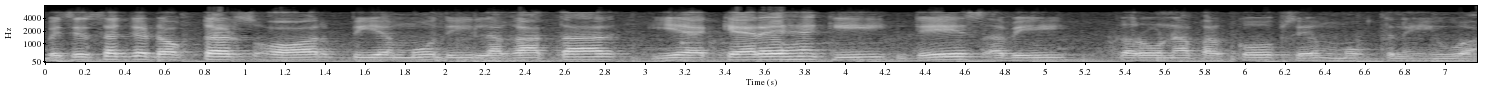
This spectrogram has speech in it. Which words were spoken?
विशेषज्ञ डॉक्टर्स और पीएम मोदी लगातार यह कह रहे हैं कि देश अभी कोरोना प्रकोप से मुक्त नहीं हुआ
